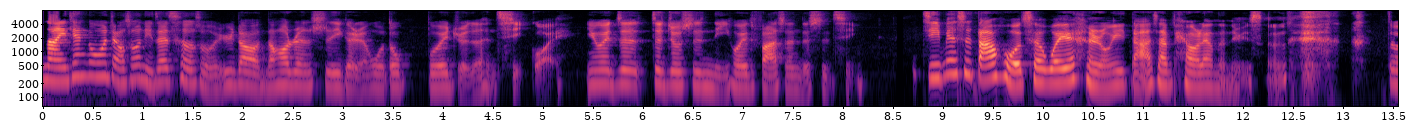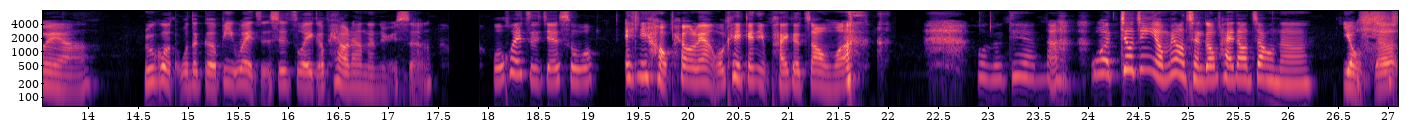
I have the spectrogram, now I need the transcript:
哪一天跟我讲说你在厕所遇到，然后认识一个人，我都不会觉得很奇怪。因为这这就是你会发生的事情，即便是搭火车，我也很容易搭讪漂亮的女生。对呀，如果我的隔壁位置是坐一个漂亮的女生，我会直接说：“哎，你好漂亮，我可以跟你拍个照吗？” 我的天哪，我究竟有没有成功拍到照呢？有的，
